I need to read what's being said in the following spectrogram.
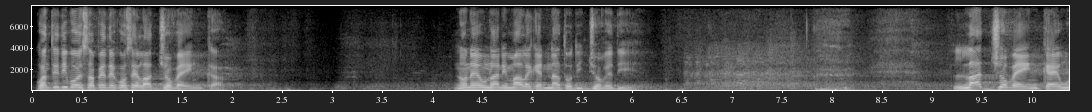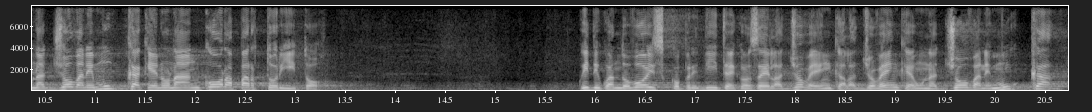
Quanti di voi sapete cos'è la giovenca? Non è un animale che è nato di giovedì. La giovenca è una giovane mucca che non ha ancora partorito. Quindi quando voi scoprite cos'è la giovenca, la giovenca è una giovane mucca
